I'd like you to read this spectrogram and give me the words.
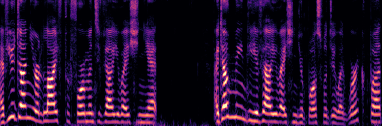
Have you done your life performance evaluation yet? I don't mean the evaluation your boss will do at work, but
